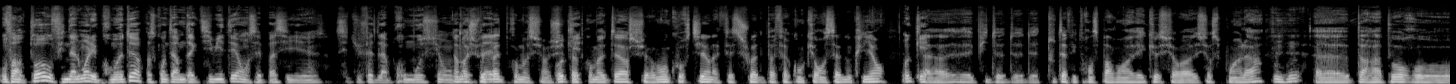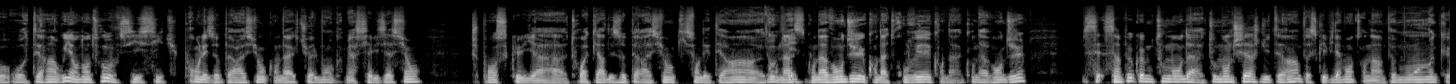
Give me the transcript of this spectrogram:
Enfin, toi ou finalement les promoteurs, parce qu'en termes d'activité, on ne sait pas si si tu fais de la promotion. Non, moi je fais pas de promotion, je suis pas promoteur, je suis vraiment courtier. On a fait ce choix de pas faire concurrence à nos clients, euh, et puis de, de, de, tout à fait transparent avec eux sur sur ce point-là. Mm-hmm. euh, par rapport au, au, terrain, oui, on en trouve. Si si tu prends les opérations qu'on a actuellement en commercialisation, je pense qu'il y a trois quarts des opérations qui sont des terrains euh, qu'on a qu'on a vendus, qu'on a trouvé, qu'on a qu'on a vendus c'est un peu comme tout le monde a. Tout le monde cherche du terrain parce qu'évidemment, tu en as un peu moins que,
